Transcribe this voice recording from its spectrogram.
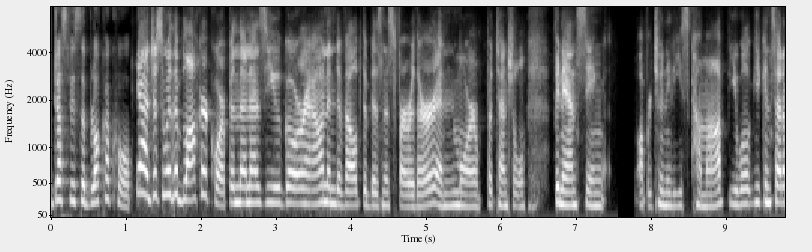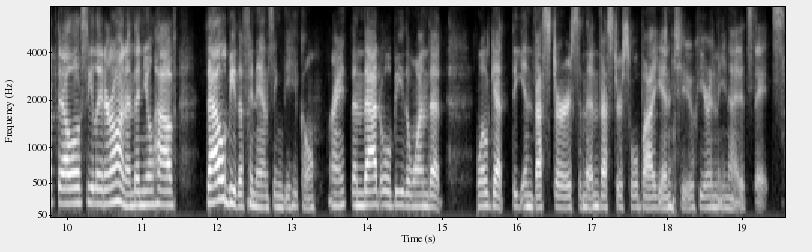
Just with the blocker corp. Yeah, just with the blocker corp and then as you go around and develop the business further and more potential financing opportunities come up, you will you can set up the LLC later on and then you'll have that'll be the financing vehicle, right? Then that will be the one that will get the investors and the investors will buy into here in the United States.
